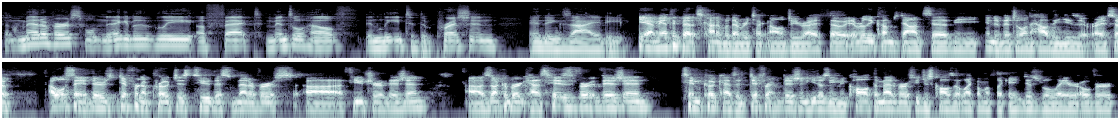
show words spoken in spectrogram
the metaverse will negatively affect mental health and lead to depression and anxiety. Yeah, I mean, I think that's kind of with every technology, right? So it really comes down to the individual and how they use it, right? So I will say there's different approaches to this metaverse uh, future vision. Uh, Zuckerberg has his vision. Tim Cook has a different vision. He doesn't even call it the metaverse. He just calls it like almost like a digital layer over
